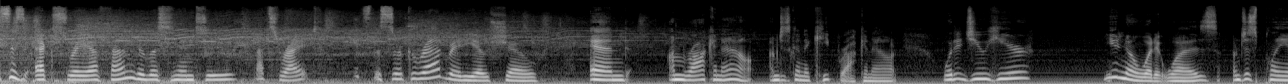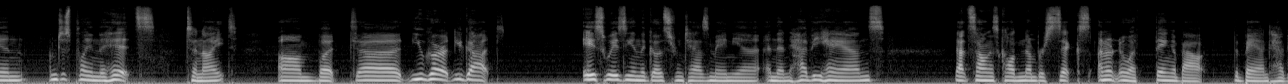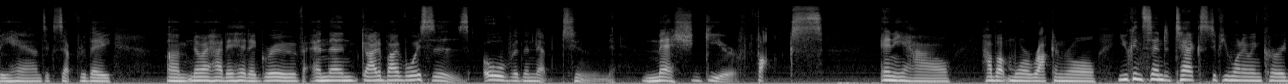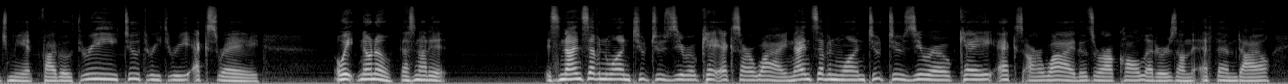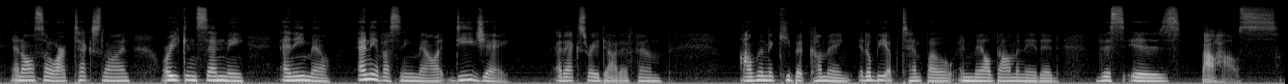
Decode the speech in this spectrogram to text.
This is X Ray FM. You're listening to, that's right, it's the Circa Rad radio show. And I'm rocking out. I'm just going to keep rocking out. What did you hear? You know what it was. I'm just playing, I'm just playing the hits tonight. Um, but uh, you got you got A. Swayze and the Ghost from Tasmania, and then Heavy Hands. That song is called Number Six. I don't know a thing about the band Heavy Hands except for they um, know how to hit a groove, and then Guided by Voices, Over the Neptune, Mesh Gear, Fox. Anyhow, how about more rock and roll? You can send a text if you want to encourage me at 503 233 X Ray. Oh, wait, no, no, that's not it. It's 971 220 KXRY. 971 220 KXRY. Those are our call letters on the FM dial and also our text line. Or you can send me an email, any of us an email at DJ at xray.fm. I'm going to keep it coming. It'll be up tempo and male dominated. This is Bauhaus.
